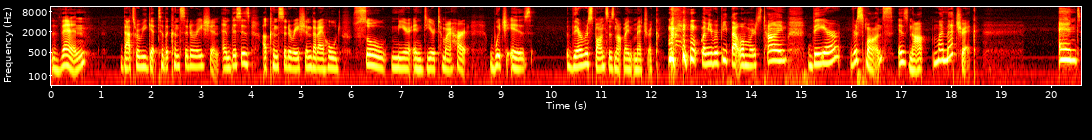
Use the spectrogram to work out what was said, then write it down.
then that's where we get to the consideration. And this is a consideration that I hold so near and dear to my heart, which is their response is not my metric. Let me repeat that one more time. Their response is not my metric. And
